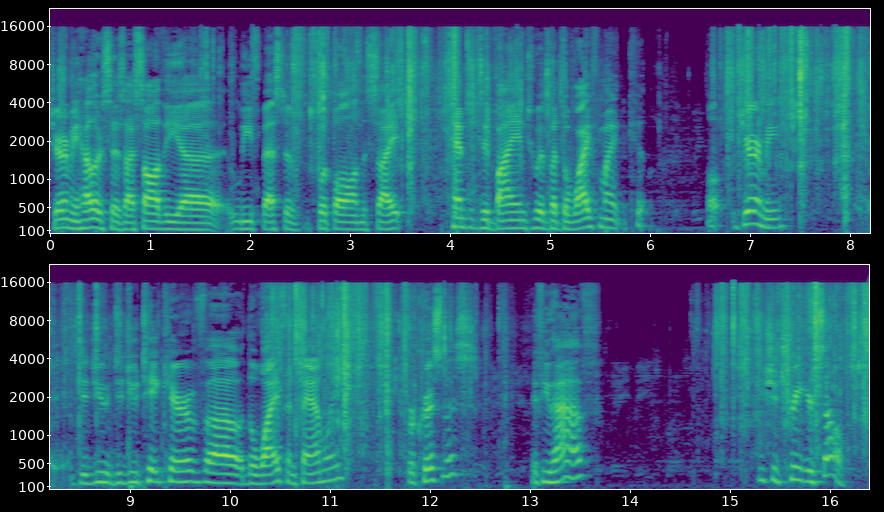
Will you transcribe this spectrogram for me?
Jeremy Heller says, I saw the uh, Leaf Best of Football on the site. Tempted to buy into it, but the wife might kill. Well, Jeremy, did you did you take care of uh, the wife and family for Christmas? If you have, you should treat yourself.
